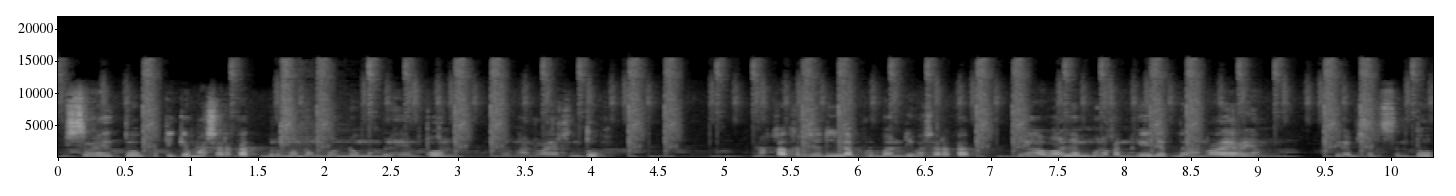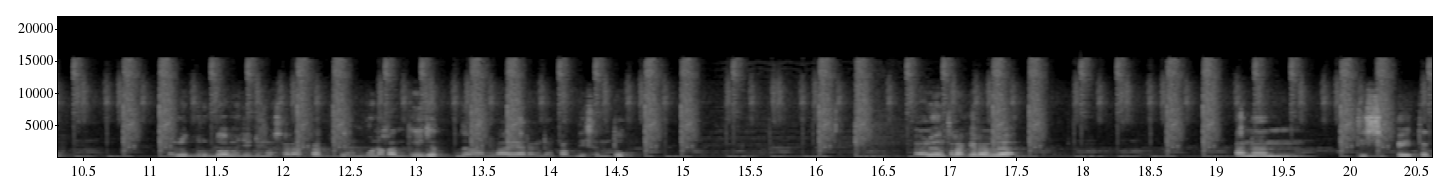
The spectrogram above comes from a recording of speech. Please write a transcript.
Misalnya itu ketika masyarakat berbondong-bondong membeli handphone dengan layar sentuh. Maka terjadilah perubahan di masyarakat yang awalnya menggunakan gadget dengan layar yang tidak bisa disentuh lalu berubah menjadi masyarakat yang menggunakan gadget dengan layar yang dapat disentuh. Lalu yang terakhir adalah unanticipated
